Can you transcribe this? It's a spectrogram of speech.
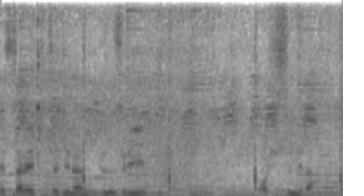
햇살에 비춰지는 윤술이 멋있습니다.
